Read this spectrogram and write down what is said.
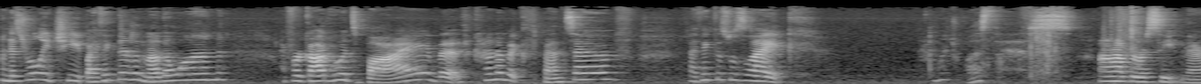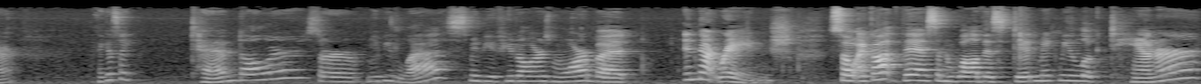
And it's really cheap. I think there's another one. I forgot who it's by, but it's kind of expensive. I think this was like, how much was this? I don't have the receipt in there. I think it's like $10 or maybe less, maybe a few dollars more, but in that range. So I got this, and while this did make me look tanner,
